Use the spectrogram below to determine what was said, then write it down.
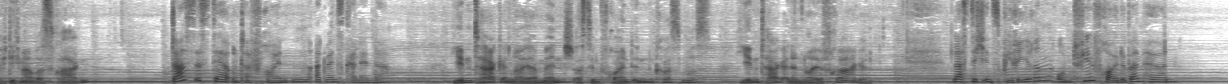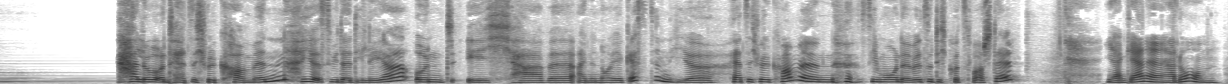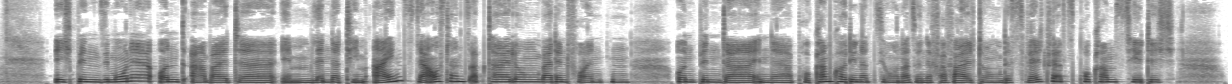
Darf ich dich mal was fragen? Das ist der Unter Freunden Adventskalender. Jeden Tag ein neuer Mensch aus dem Freundinnenkosmos, jeden Tag eine neue Frage. Lass dich inspirieren und viel Freude beim Hören. Hallo und herzlich willkommen. Hier ist wieder die Lea und ich habe eine neue Gästin hier. Herzlich willkommen. Simone, willst du dich kurz vorstellen? Ja, gerne. Hallo. Ich bin Simone und arbeite im Länderteam 1 der Auslandsabteilung bei den Freunden und bin da in der Programmkoordination, also in der Verwaltung des Weltwärtsprogramms tätig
